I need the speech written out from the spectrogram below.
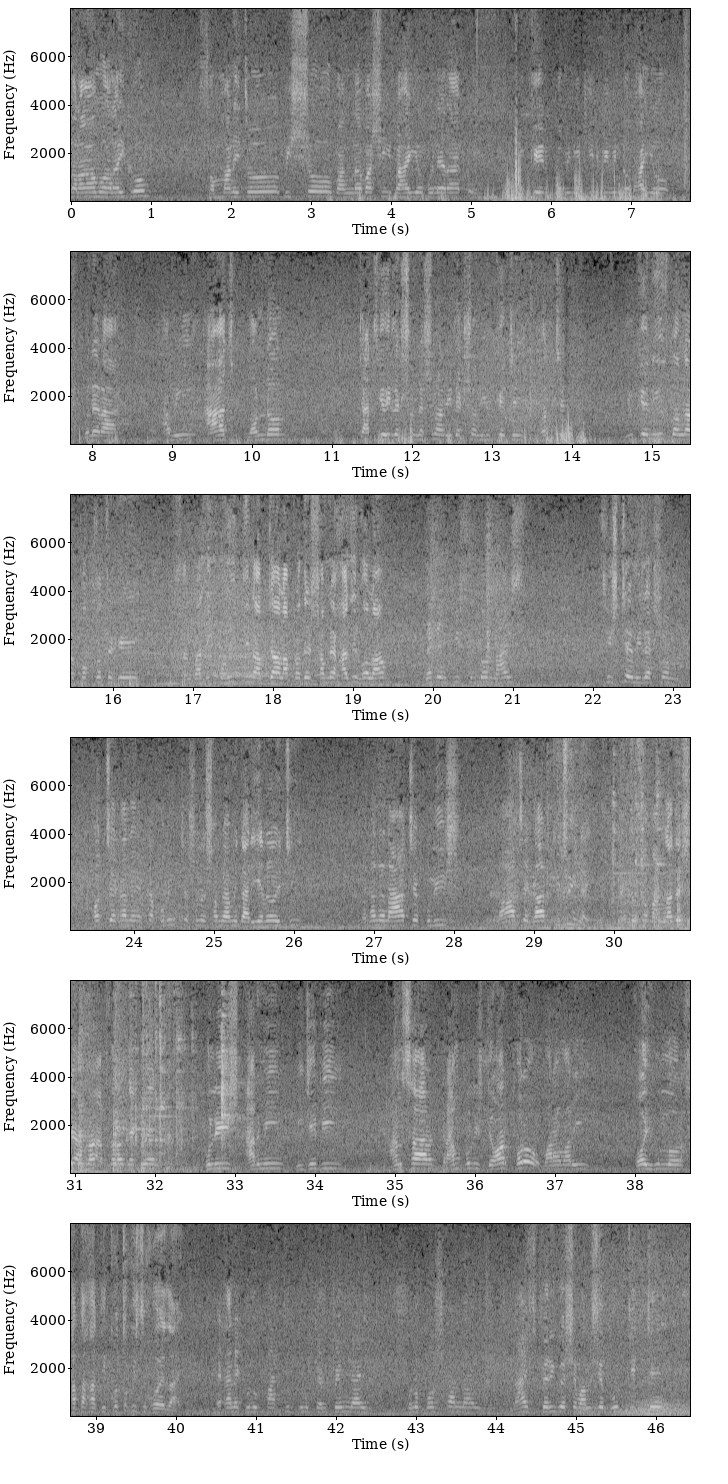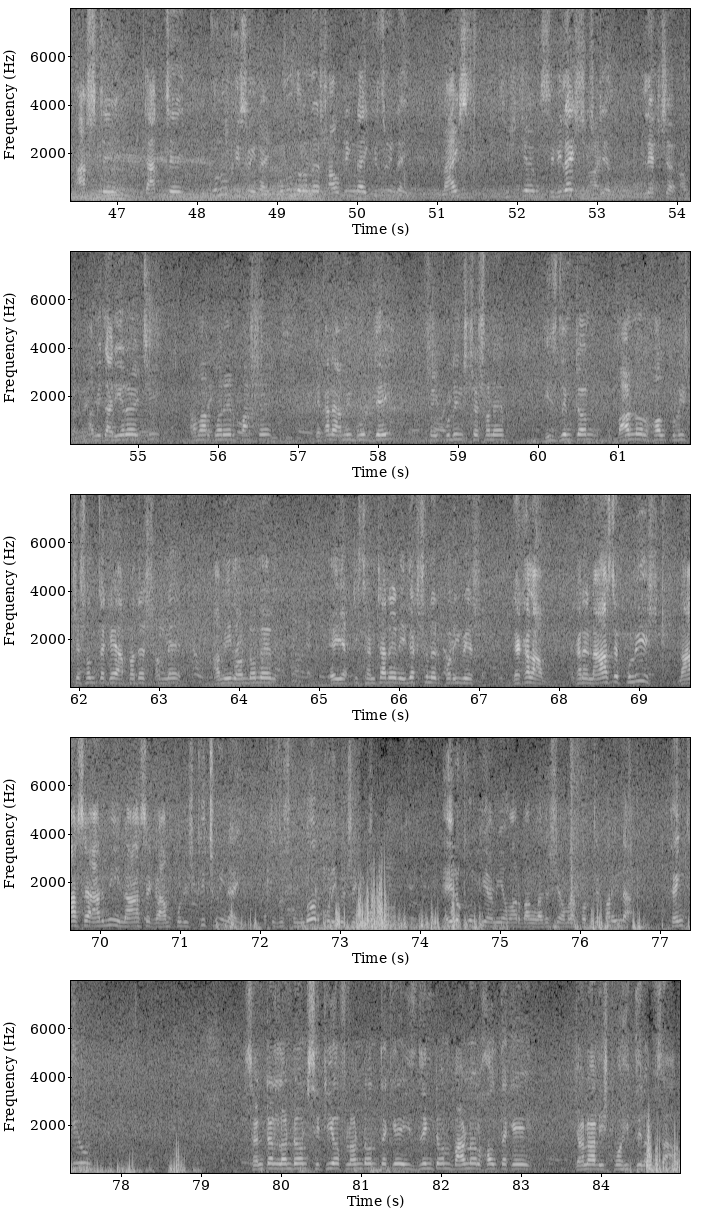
আসসালামু আলাইকুম। সম্মানিত বিশ্ব বাংলাভাষী ভাই ও বোনেরা ইউকের কমিউনিটির বিভিন্ন ভাই ও বোনেরা, আমি আজ লন্ডন জাতীয় ইলেকশন, ন্যাশনাল ইলেকশন ইউকেতে হচ্ছে। ইউকে নিউজ বাংলার পক্ষ থেকে সাংবাদিক মহিউদ্দিন আফজাল আপনাদের সামনে হাজির হলাম। দেখেন কি সুন্দর নাইস সিস্টেম ইলেকশন হচ্ছে এখানে। একটা পোলিং স্টেশনের সামনে আমি দাঁড়িয়ে রয়েছি। এখানে না আছে পুলিশ না আছে গার্ড কিছুই নাই। অথচ বাংলাদেশে আমরা, আপনারা দেখবেন, পুলিশ, আর্মি, বিজেপি, আনসার, গ্রাম পুলিশ দেওয়ার পরও মারামারি হই হুল্লোর হাতাহাতি কত কিছু হয়ে যায়। এখানে কোনো প্রার্থীর কোনো ক্যাম্পেইন নাই, কোনো পুরস্কার নাই। নাইস পরিবেশে মানুষের ভোট দিচ্ছে আসছে, যাচ্ছে, কোনো কিছুই নাই। কোনো ধরনের শাউটিং নাই, কিছুই নাই। Nice system civilise system election আমি দাঁড়িয়ে রয়েছি আমার ঘরের পাশে, যেখানে আমি ভোট দেই। সেই পুলিং স্টেশনে ইসলিংটন বার্নল হল পুলিশ স্টেশন থেকে আপনাদের সামনে আমি লন্ডনের এই একটি সেন্টারের ইলেকশনের পরিবেশ দেখালাম। এখানে না আছে পুলিশ, না আছে আর্মি, না আছে গ্রাম পুলিশ, কিছুই নাই। অথচ সুন্দর পরিবেশে এইরকম কি আমি আমার বাংলাদেশে আমরা করতে পারি না? Thank you central London city of London থেকে ইসলিংটন বার্নল হল থেকে, জার্নালিস্ট মহিউদ্দিন আফজাল।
